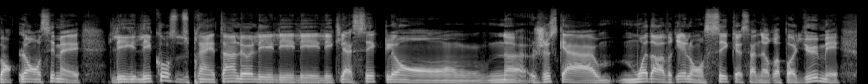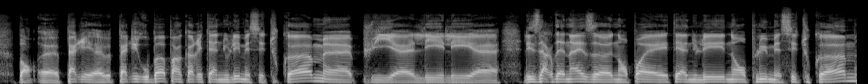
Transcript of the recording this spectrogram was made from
Bon, là, on sait, mais les, courses du printemps, là, les, les, classiques, là, on jusqu'à mois d'avril, on sait que ça n'aura pas lieu, mais bon, Paris, Paris-Roubaix n'a pas encore été annulé, mais c'est tout comme. puis les, les, les Ardennaises n'ont pas été annulées non plus, mais c'est tout comme.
